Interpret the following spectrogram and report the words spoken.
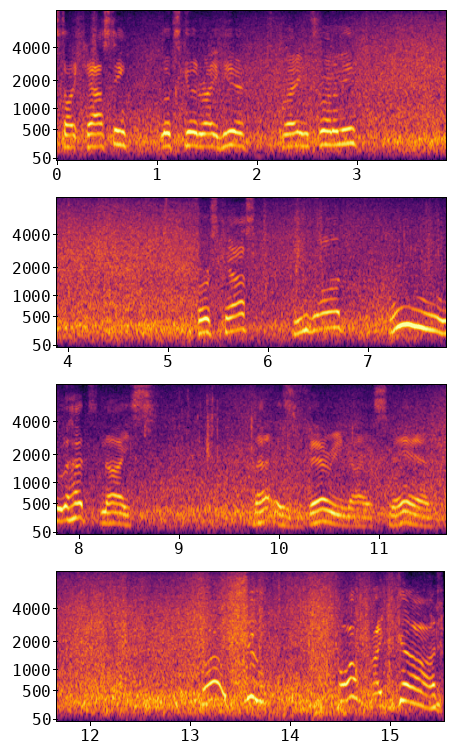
start casting. Looks good right here, right in front of me. First cast, new rod. Ooh, that's nice. That is very nice, man. Oh, shoot. Oh my God.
